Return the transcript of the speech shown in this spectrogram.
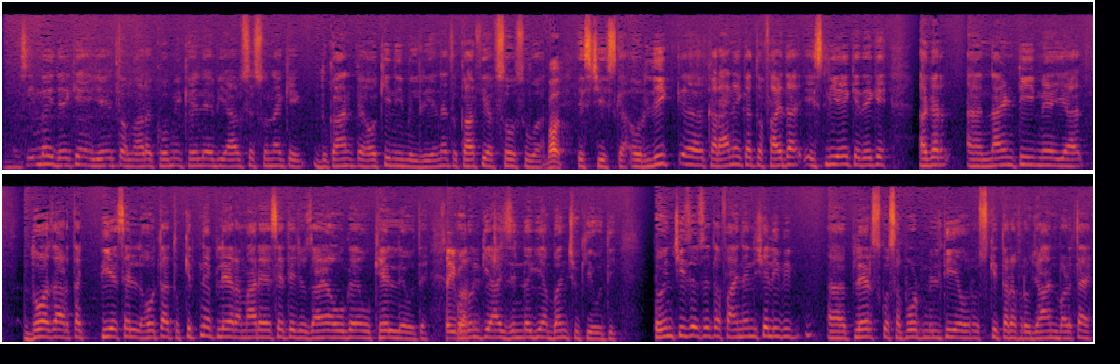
नसीम भाई देखें ये तो हमारा कौमी खेल है। अभी आपसे सुना कि दुकान पे हॉकी नहीं मिल रही है ना तो काफ़ी अफसोस हुआ बहुत। इस चीज़ का। और लीग कराने का तो फ़ायदा इसलिए है कि देखें अगर नाइन्टी में या 2000 तक पीएसएल होता तो कितने प्लेयर हमारे ऐसे थे जो ज़ाया हो गए वो खेल रहे होते। और उनकी आज जिंदगियाँ बन चुकी होती। तो इन चीज़ों से तो फाइनेंशियली भी प्लेयर्स को सपोर्ट मिलती है और उसकी तरफ़ रुझान बढ़ता है।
